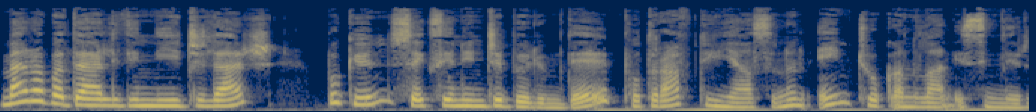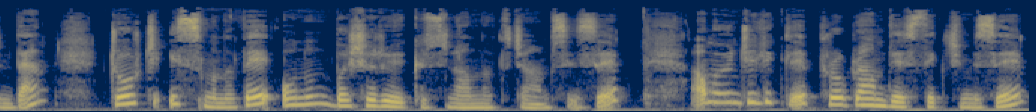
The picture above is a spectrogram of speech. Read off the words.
Merhaba değerli dinleyiciler. Bugün 80. bölümde fotoğraf dünyasının en çok anılan isimlerinden George Eastman'ı ve onun başarı öyküsünü anlatacağım size. Ama öncelikle program destekçimize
